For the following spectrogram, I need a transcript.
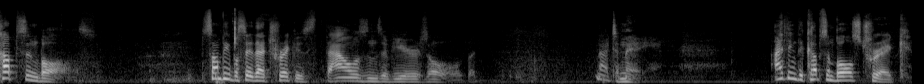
cups and balls. Some people say that trick is thousands of years old, but not to me. I think the cups and balls trick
